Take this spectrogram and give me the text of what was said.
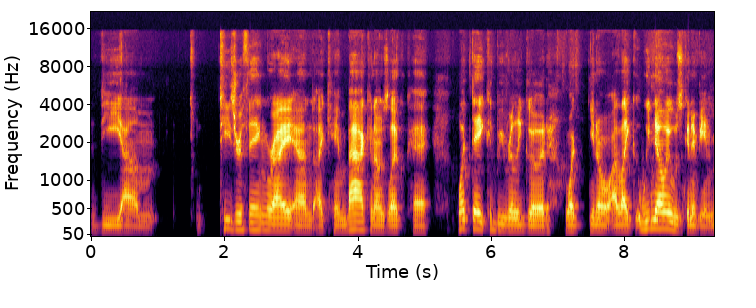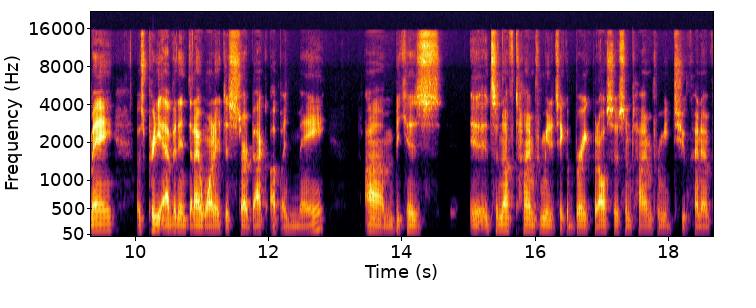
the um, teaser thing, right, and I came back, and I was like, okay, what date could be really good? What you know, I like. We know it was gonna be in May it was pretty evident that I wanted to start back up in May um, because it's enough time for me to take a break, but also some time for me to kind of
